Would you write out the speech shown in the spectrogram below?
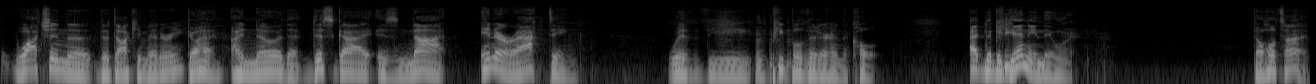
watching the the documentary, go ahead. I know that this guy is not interacting with the people that are in the cult At the beginning, they weren't. the whole time.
